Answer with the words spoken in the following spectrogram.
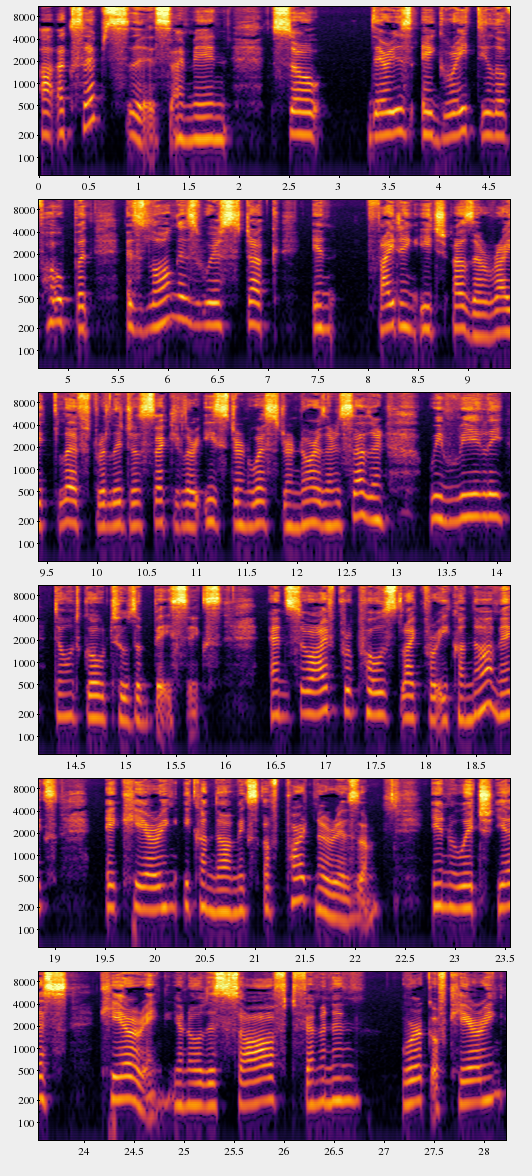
uh, accepts this. I mean, so there is a great deal of hope, but as long as we're stuck in fighting each other, right, left, religious, secular, Eastern, Western, Northern, Southern, we really don't go to the basics. And so I've proposed, like for economics, a caring economics of partnerism, in which, yes, caring, you know, this soft, feminine work of caring,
